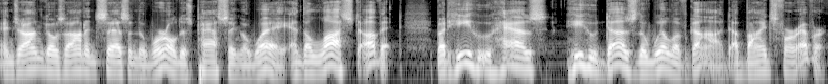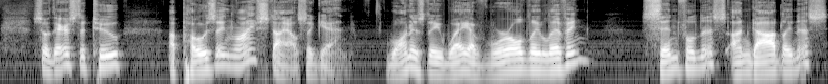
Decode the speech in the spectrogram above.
And John goes on and says, And the world is passing away, and the lust of it. But he who has he who does the will of God abides forever. So there's the two opposing lifestyles again. One is the way of worldly living, sinfulness, ungodliness,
